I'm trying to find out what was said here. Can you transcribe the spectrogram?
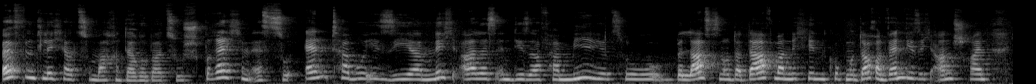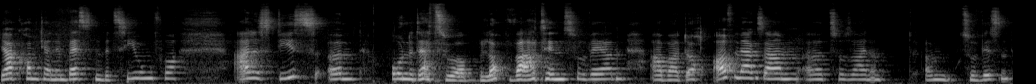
öffentlicher zu machen, darüber zu sprechen, es zu enttabuisieren, nicht alles in dieser Familie zu belassen. Und da darf man nicht hingucken. Und doch, und wenn die sich anschreien, ja, kommt ja in den besten Beziehungen vor, alles dies, ähm, ohne dazu Blockwartin zu werden, aber doch aufmerksam äh, zu sein und ähm, zu wissen,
